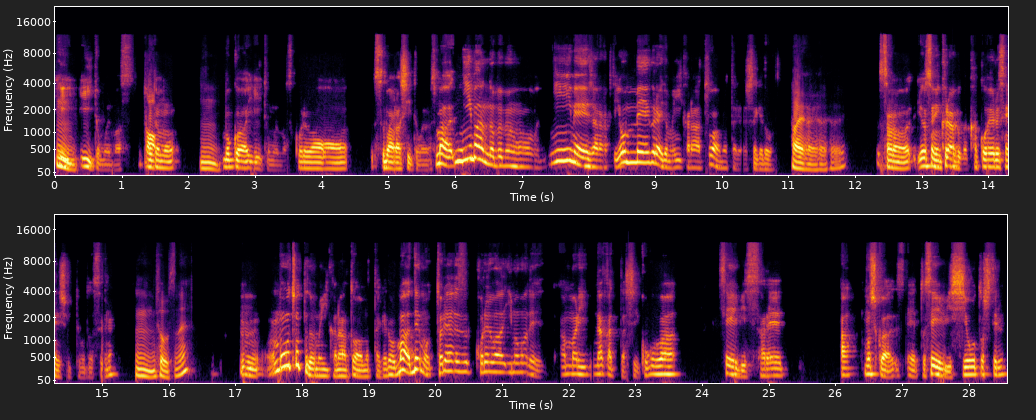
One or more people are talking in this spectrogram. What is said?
いい、いいと思います。とてもうん。僕はいいと思います。これは素晴らしいと思います。まあ、2番の部分を2名じゃなくて4名ぐらいでもいいかなとは思ったりはしたけど、はいはいはいはい。その、要するにクラブが囲える選手ってことですよね。うん、そうですね。うん。もうちょっとでもいいかなとは思ったけど、まあでも、とりあえずこれは今まであんまりなかったし、ここが整備された、もしくは、えっと、整備しようとしてる？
